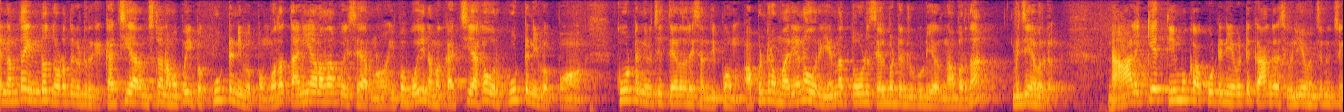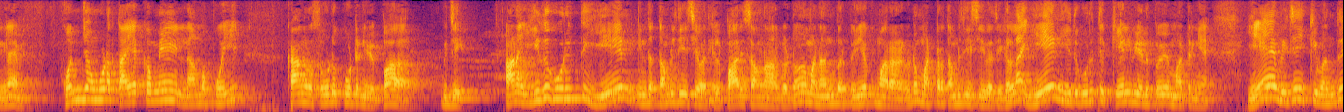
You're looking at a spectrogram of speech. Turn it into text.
எண்ணம் தான் இன்றும் தொடர்ந்துகிட்டு இருக்கு. கட்சி ஆரம்பிச்சுட்டா நம்ம போய் இப்போ கூட்டணி வைப்போம். முதல் தனியாக தான் போய் சேரணும். இப்போ போய் நம்ம கட்சியாக ஒரு கூட்டணி வைப்போம். கூட்டணி வச்சு தேர்தலை சந்திப்போம் அப்படின்ற மாதிரியான ஒரு எண்ணத்தோடு செயல்பட்டு இருக்கக்கூடிய ஒரு நபர் தான் விஜய் அவர்கள். நாளைக்கே திமுக கூட்டணியை விட்டு காங்கிரஸ் வெளியே வந்துச்சுன்னு வச்சுங்களேன் கொஞ்சம் கூட தயக்கமே இல்லாமல் போய் காங்கிரஸோடு கூட்டணி வைப்பார் விஜய். ஆனால் இது குறித்து ஏன் இந்த தமிழ் தேசியவாதிகள் பாரிசாலனாக இருக்கட்டும் நம்ம நண்பர் பெரியகுமாராக இருக்கட்டும் மற்ற தமிழ் தேசியவாதிகள்லாம் ஏன் இது குறித்து கேள்வி எழுப்பவே மாட்டீங்க? ஏன் விஜய்க்கு வந்து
